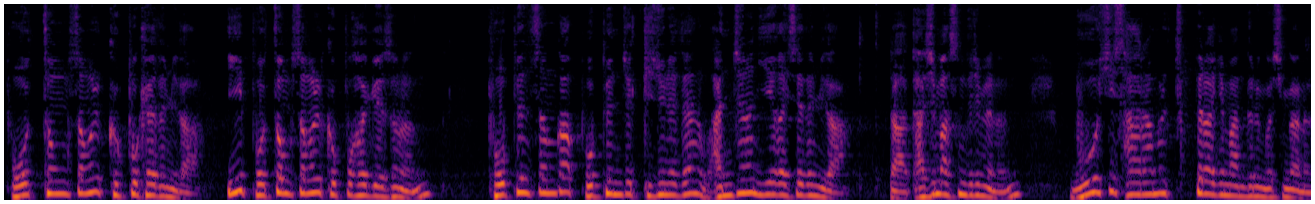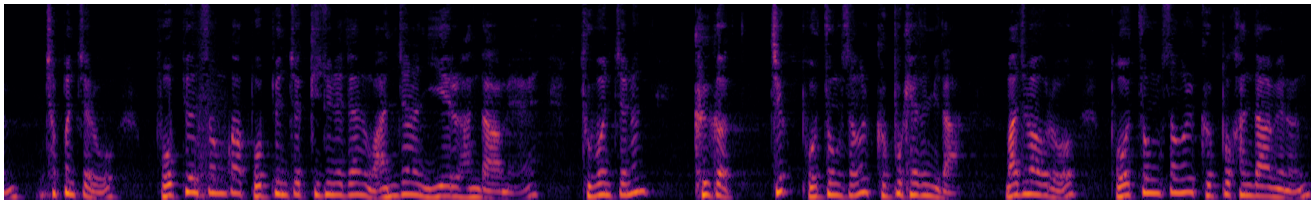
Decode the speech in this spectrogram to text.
보통성을 극복해야 됩니다. 이 보통성을 극복하기 위해서는 보편성과 보편적 기준에 대한 완전한 이해가 있어야 됩니다. 자, 다시 말씀드리면은 무엇이 사람을 특별하게 만드는 것인가는 첫 번째로 보편성과 보편적 기준에 대한 완전한 이해를 한 다음에 두 번째는 그것, 즉 보통성을 극복해야 됩니다. 마지막으로 보통성을 극복한 다음에는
